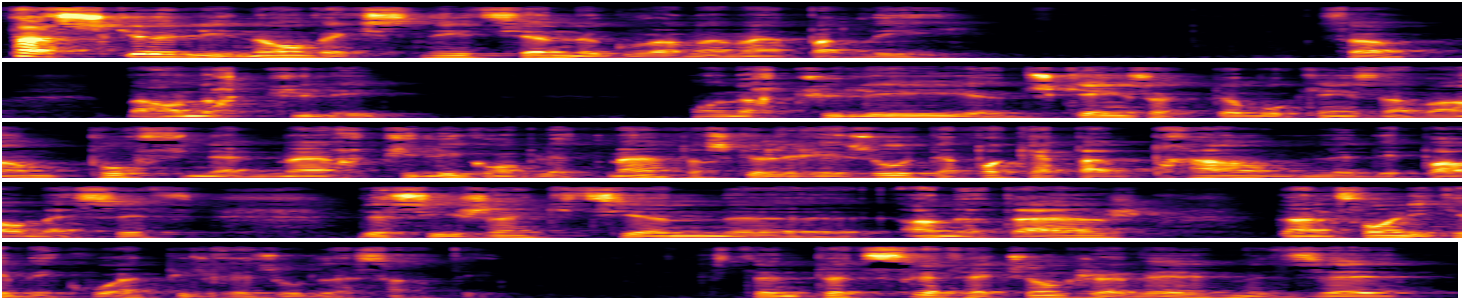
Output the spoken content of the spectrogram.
parce que les non-vaccinés tiennent le gouvernement par les... Ça, ben on a reculé. On a reculé euh, du 15 octobre au 15 novembre pour finalement reculer complètement parce que le réseau n'était pas capable de prendre le départ massif de ces gens qui tiennent euh, en otage, dans le fond, les Québécois, puis le réseau de la santé. C'était une petite réflexion que j'avais, me disais,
